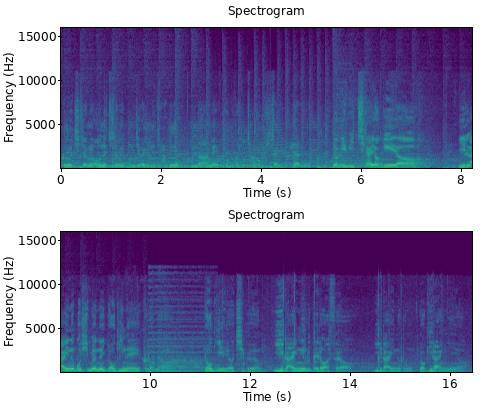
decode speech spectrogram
그 지점에 어느 지점에 문제가 있는지 확인해 본 다음에 거기서 또 작업 시작해야 돼요. 여기 위치가 여기에요. 이 라인을 보시면은 여기네 그러면. 여기에요 지금. 이 라인으로 내려왔어요. 이 라인으로. 여기 라인이에요.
